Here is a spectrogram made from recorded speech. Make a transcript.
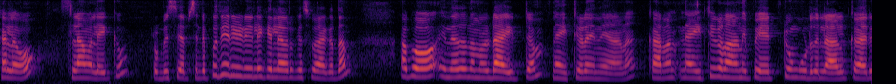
ഹലോ അസ്സാം വലൈക്കും റുബി സിയാബ്സിന്റെ പുതിയ വീഡിയോയിലേക്ക് എല്ലാവർക്കും സ്വാഗതം. അപ്പോൾ ഇന്നത്തെ നമ്മളുടെ ഐറ്റം നൈറ്റുകൾ തന്നെയാണ്. കാരണം നൈറ്റുകളാണ് ഇപ്പോൾ ഏറ്റവും കൂടുതൽ ആൾക്കാർ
